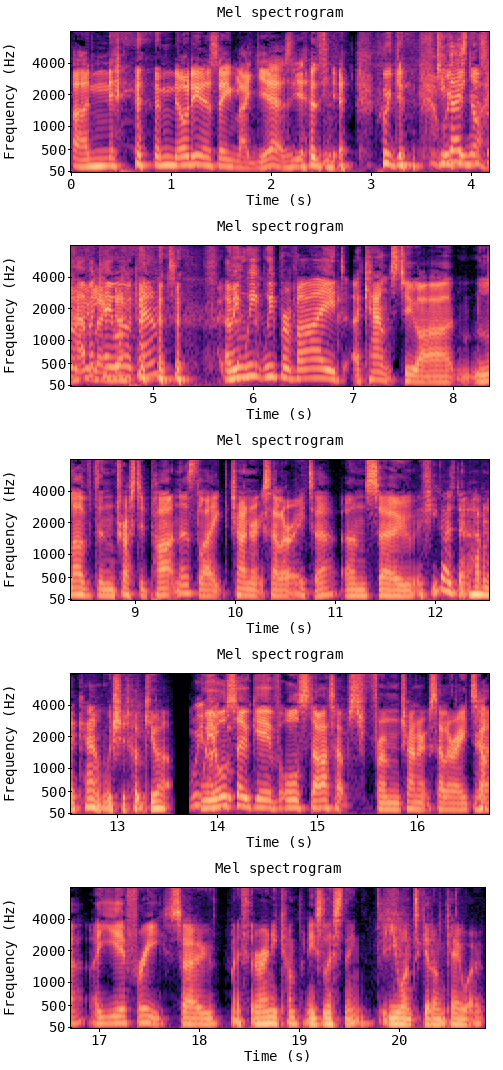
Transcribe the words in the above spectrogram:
uh, nodding and saying like, "Yes, yes, yes." We can, Do you guys not have a like KAWO account? I mean, we we provide accounts to our loved and trusted partners like China Accelerator, and so if you guys don't have an account, we should hook you up. We, we uh, also give all startups from China Accelerator yep. a year free. So if there are any companies listening that you want to get on KAWO,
